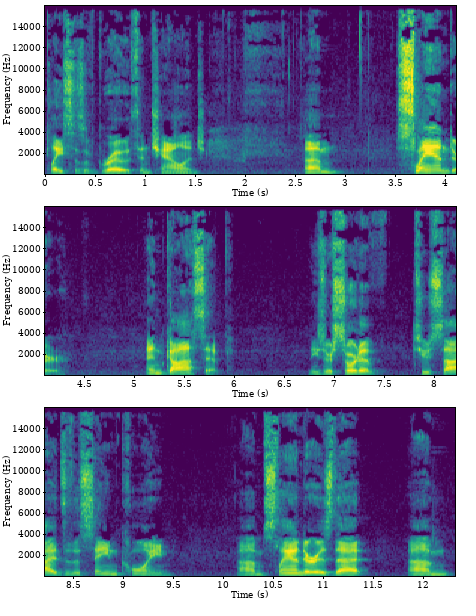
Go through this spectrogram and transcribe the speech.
places of growth and challenge. Um, slander and gossip. These are sort of two sides of the same coin. Um, slander is that um,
